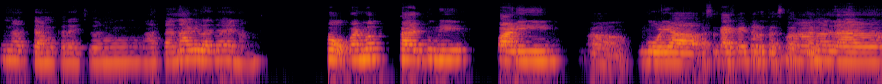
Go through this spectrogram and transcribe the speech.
उन्हात काम करायचं मग आता नावीला जाय ना. हो पण मग काय तुम्ही पाणी गोळ्या असं काय काय करत असतात? आम्हाला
